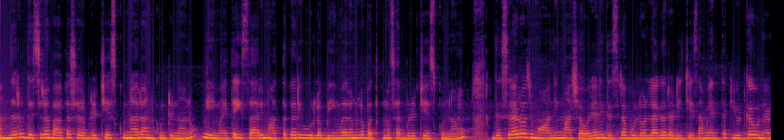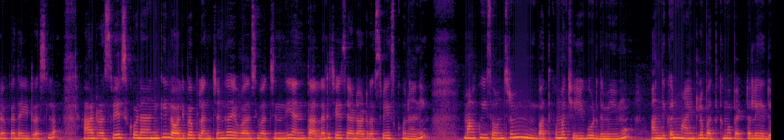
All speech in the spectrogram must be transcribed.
అందరూ దసరా బాగా సెలబ్రేట్ చేసుకున్నారు అనుకుంటున్నాను. మేమైతే ఈసారి మా అత్తగారి ఊర్లో భీమవరంలో బతుకమ్మ సెలబ్రేట్ చేసుకున్నాము. దసరా రోజు మార్నింగ్ మా శౌర్యాన్ని దసరా బుల్లోలాగా రెడీ చేసాము ఎంత క్యూట్గా ఉన్నాడో కదా ఈ డ్రెస్లో. ఆ డ్రెస్ వేసుకోవడానికి లాలీపాప్ లంచంగా ఇవ్వాల్సి వచ్చింది. ఎంత అల్లరి చేశాడు ఆ డ్రెస్ వేసుకోనని. మాకు ఈ సంవత్సరం బతుకమ్మ చేయకూడదు మేము. అందుకని మా ఇంట్లో బతుకమ్మ పెట్టలేదు.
